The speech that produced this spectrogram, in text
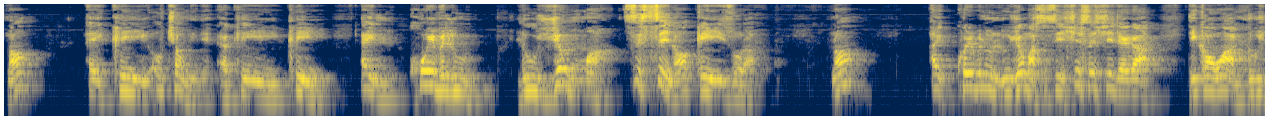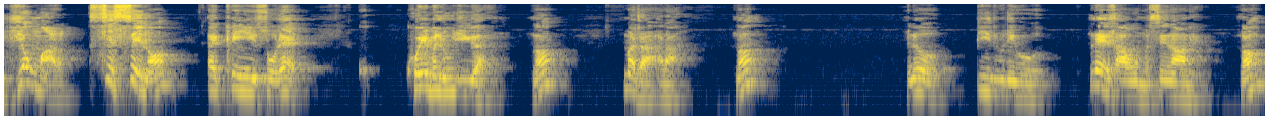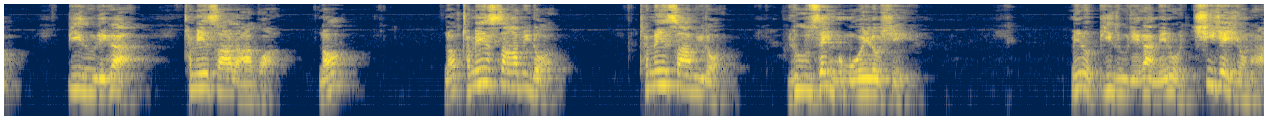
နော်အဲ့ခင်းကြီးအုတ်ချုပ်နေတဲ့အခင်းကြီးခင်းအဲ့ခွေးဘလူးလူရုံမစစ်စစ်နော်ခင်းကြီးဆိုတာနော်အဲ့ခွေးဘလူးလူရုံမစစ်စစ်88တဲ့ကဒီကောင်ကလူရုံမစစ်စစ်နော်အဲ့ခင်းကြီးဆိုတဲ့ခွေးဘလူးကြီးကနော်မှတ်တာအလားနော် မင်းတို့ပြည်သူတွေကိုလှည့်စားဖို့မစင်စားနဲ့နော်ပြည်သူတွေကထမင်းစားတာကွာနော်နော်ထမင်းစားပြီးတော့ထမင်းစားပြီးတော့လူစိတ်မမွေးလို့ရှိရင်မင်းတို့ပြည်သူတွေကမင်းတို့ချီးချက်ယွန်တာ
